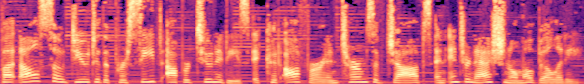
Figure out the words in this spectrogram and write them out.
but also due to the perceived opportunities it could offer in terms of jobs and international mobility.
